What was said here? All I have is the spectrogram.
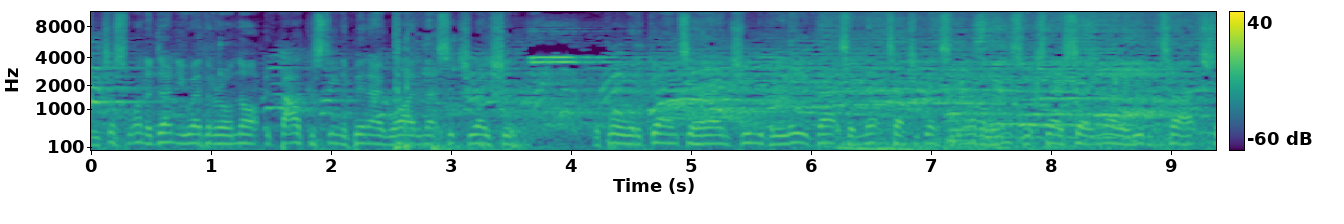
We just wondered, don't you, whether or not if Balkestein had been out wide in that situation, the ball would have gone to her, and she would believe that's a net touch against the Netherlands, which they're saying no, they didn't touch.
